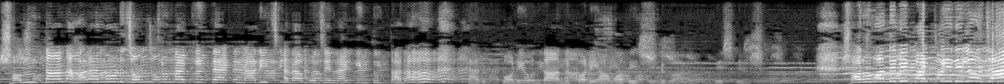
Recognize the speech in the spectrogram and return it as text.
সন্তান হারানোর যন্ত্রণা কি এক নারী ছাড়া বোঝে না, কিন্তু তারা তারপরেও দান করে আমাদের সেবা, দেশের সেবা। দেবী পাঠিয়ে দিল, যা!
